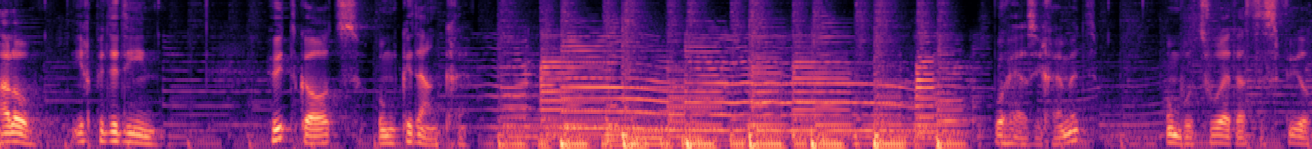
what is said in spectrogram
Hallo, ich bin der Dean. Heute geht es um Gedanken. Woher sie kommen und wozu das, das führt.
